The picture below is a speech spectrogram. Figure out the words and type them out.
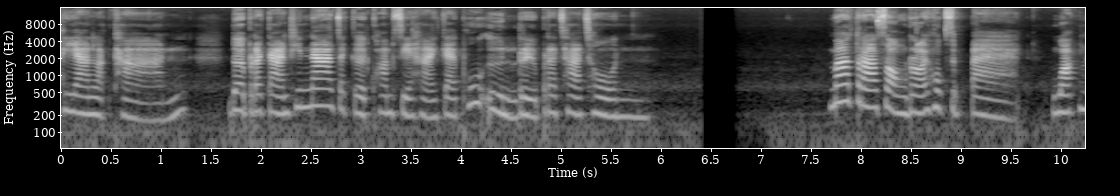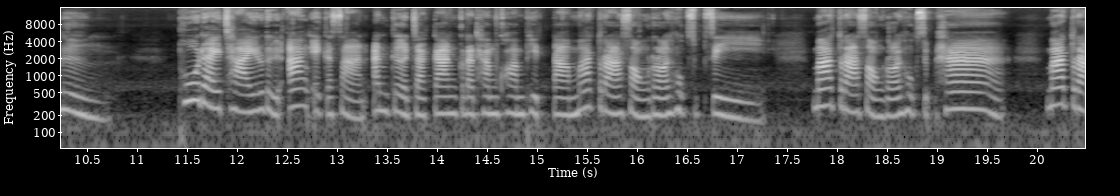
พยานหลักฐาน โดยประการที่น่าจะเกิดความเสียหายแก่ผู้อื่นหรือประชาชน มาตรา 268 วรรคหนึ่ง ผู้ใดใช้หรืออ้างเอกสารอันเกิดจากการกระทำความผิดตามมาตรา 264 มาตรา 265 มาตรา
